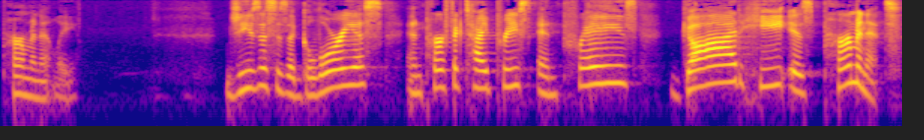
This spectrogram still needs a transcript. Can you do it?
permanently. Jesus is a glorious and perfect high priest, and praise God, he is permanent.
